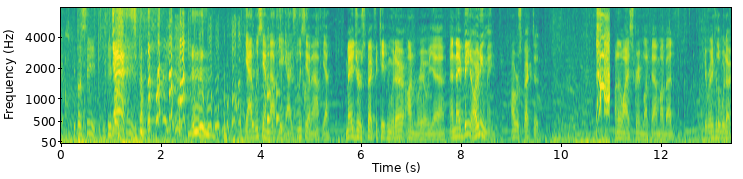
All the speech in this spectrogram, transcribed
Yo. Keep us C. Keep Yes! yeah, Lucio Mafia, guys. Lucio Mafia. Major respect for keeping Widow. Unreal, yeah. And they've been owning me. I respect it. I don't know why I screamed like that. My bad. Get ready for the Widow.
